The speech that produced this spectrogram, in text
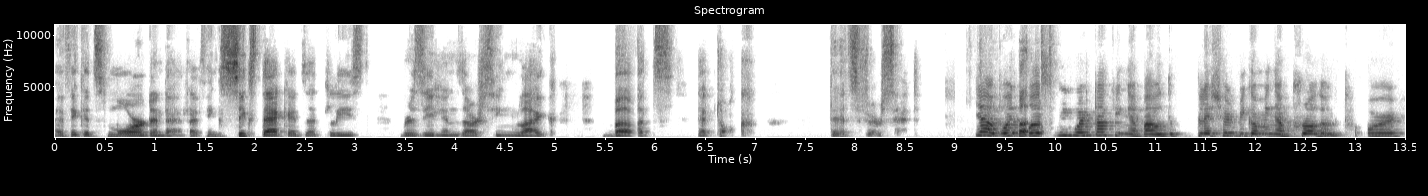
I think it's more than that. I think six decades at least, Brazilians are seeing like butts that talk. That's very sad. Yeah, what, but, what we were talking about pleasure becoming a product or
